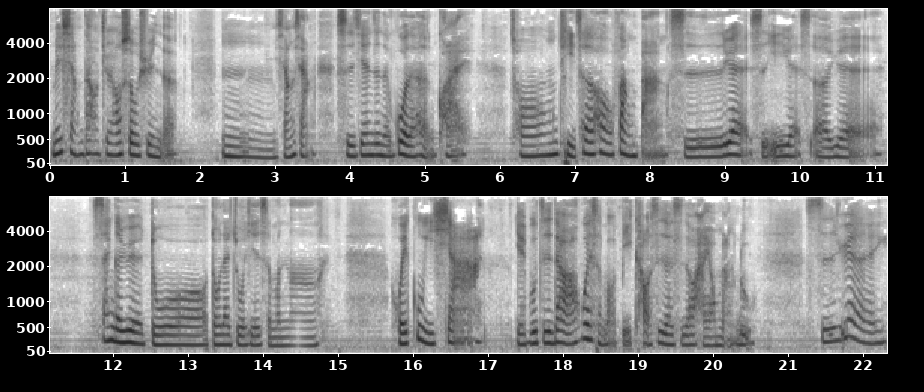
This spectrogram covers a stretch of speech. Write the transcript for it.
没想到就要受训了。嗯，想想时间真的过得很快，从体测后放榜，十月、十一月、十二月，三个月多都在做些什么呢？回顾一下。也不知道为什么比考试的时候还要忙碌。十月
